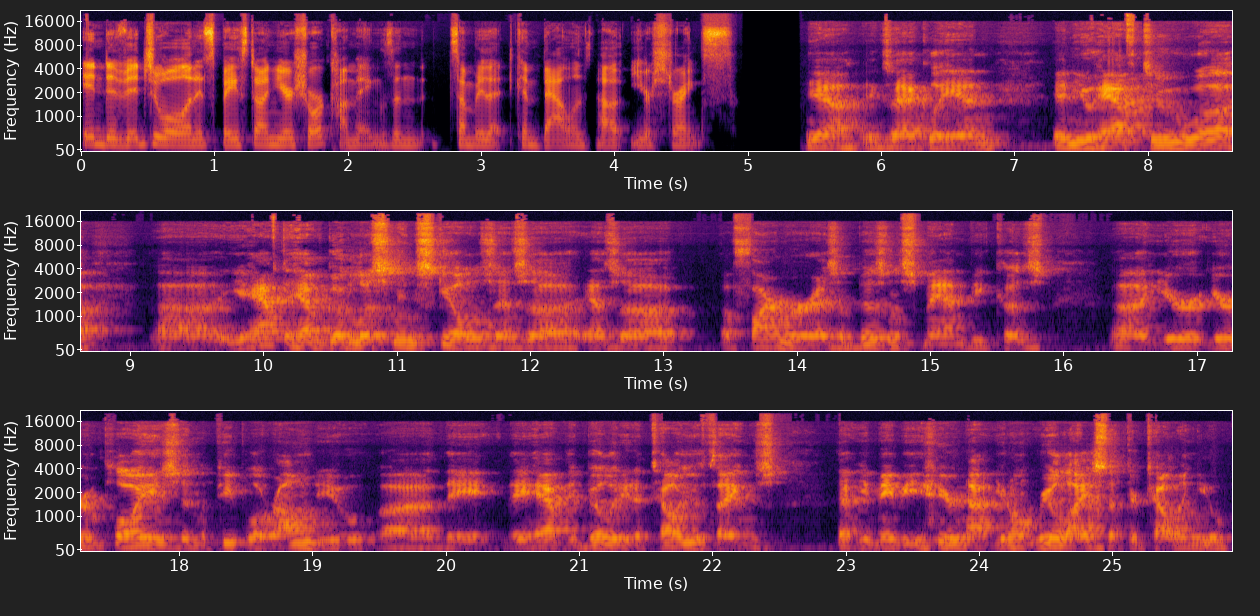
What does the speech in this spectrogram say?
individual and it's based on your shortcomings and somebody that can balance out your strengths yeah, exactly. And and you have to uh, uh, you have to have good listening skills as a as a, a farmer, as a businessman, because uh, your your employees and the people around you uh, they they have the ability to tell you things that you maybe you're not you don't realize that they're telling you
